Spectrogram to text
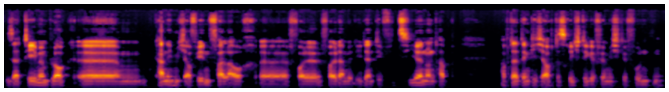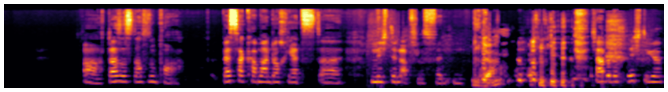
dieser Themenblock ähm, kann ich mich auf jeden Fall auch äh, voll, voll damit identifizieren und habe hab da, denke ich, auch das Richtige für mich gefunden. Ah, das ist doch super. Besser kann man doch jetzt äh, nicht den Abschluss finden. Ja. ich habe das Richtige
